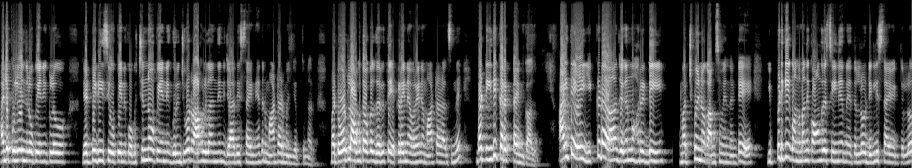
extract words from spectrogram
అంటే పులివెందుల ఉప ఎన్నికలో జడ్పీటీసీ ఉప ఎన్నిక ఒక చిన్న ఉప ఎన్నిక గురించి కూడా రాహుల్ గాంధీ మందిని జాతీయ స్థాయి నేతను మాట్లాడమని చెప్తున్నారు. బట్ ఓట్ల అవకతవకలు జరిగితే ఎక్కడైనా ఎవరైనా మాట్లాడాల్సిందే. బట్ ఇది కరెక్ట్ టైం కాదు. అయితే ఇక్కడ జగన్మోహన్ రెడ్డి మర్చిపోయిన ఒక అంశం ఏంటంటే ఇప్పటికీ కొంతమంది కాంగ్రెస్ సీనియర్ నేతల్లో ఢిల్లీ స్థాయి వ్యక్తుల్లో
